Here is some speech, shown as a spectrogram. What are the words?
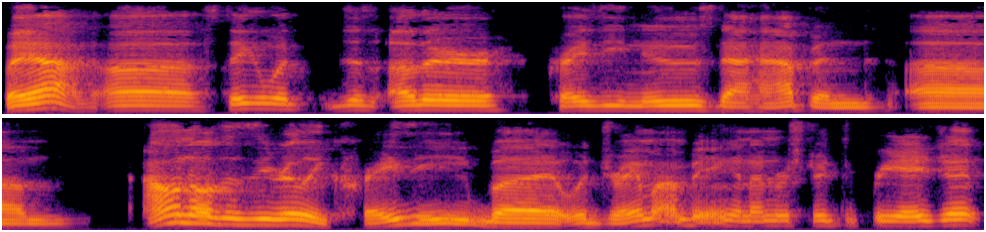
but yeah, uh, sticking with just other crazy news that happened. Um, I don't know if this is really crazy, but with Draymond being an unrestricted free agent,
